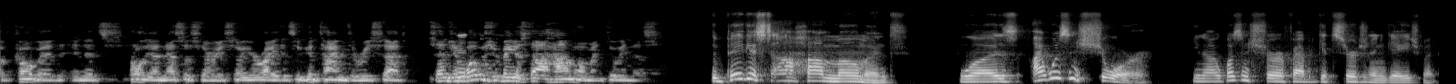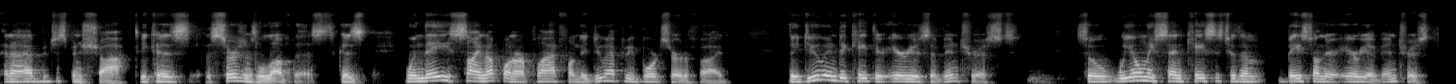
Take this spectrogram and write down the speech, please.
of COVID, and it's totally unnecessary. So you're right; it's a good time to reset. Sanjay, what was your biggest aha moment doing this? The biggest aha moment was I wasn't sure you know, I wasn't sure if I would get surgeon engagement. And I've just been shocked because the surgeons love this because when they sign up on our platform, they do have to be board certified. They do indicate their areas of interest. So we only send cases to them based on their area of interest.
